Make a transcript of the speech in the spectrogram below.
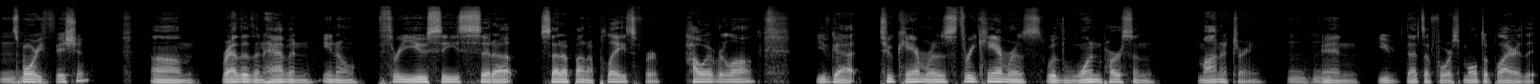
It's Mhm. more efficient. Um, rather than having you know three UCs set up set up on a place for however long, you've got two cameras, three cameras with one person monitoring, Mhm. and you that's a force multiplier that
